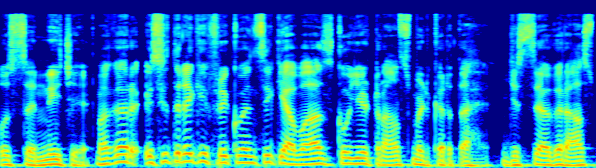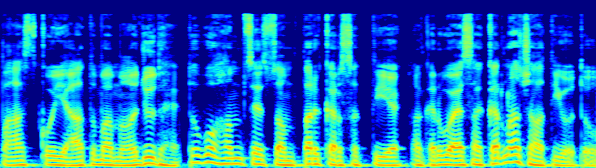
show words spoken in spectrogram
उससे नीचे। मगर इसी तरह की फ्रीक्वेंसी की आवाज़ को ये ट्रांसमिट करता है, जिससे अगर आसपास कोई आत्मा मौजूद है तो वो हमसे संपर्क कर सकती है, अगर वो ऐसा करना चाहती हो तो।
